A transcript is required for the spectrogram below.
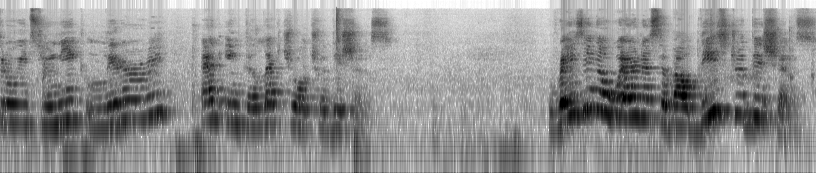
through its unique literary and intellectual traditions. Raising awareness about these traditions,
